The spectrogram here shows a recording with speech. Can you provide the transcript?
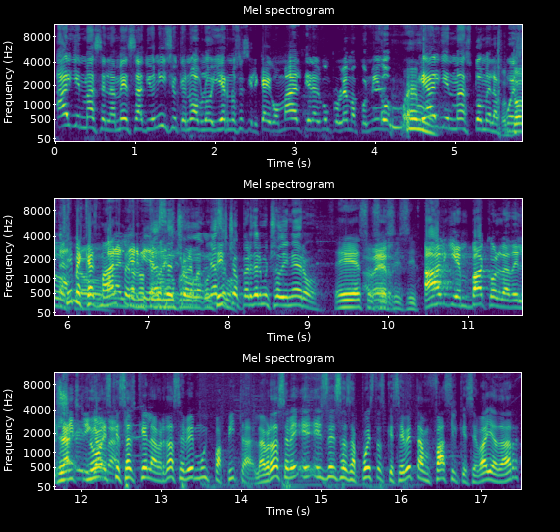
alguien más en la mesa, Dionisio que no habló ayer, no sé si le caigo mal, tiene algún problema conmigo, Bueno. que alguien más tome la apuesta. Sí me caes mal, pero no tengo has, ningún problema hecho, le has contigo. hecho perder mucho dinero. Sí, eso, ver, sí, sí, sí. Alguien va con la del La- City no, gana. es que sabes que la verdad se ve muy papita. La verdad se ve, e- es de esas apuestas que se ve tan fácil que se vaya a dar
